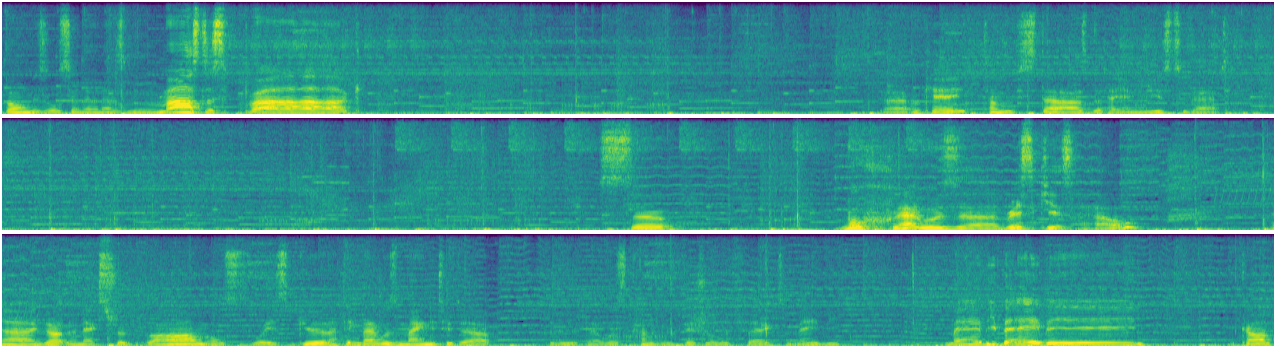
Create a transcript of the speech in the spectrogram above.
bomb is also known as Master Spark! Uh, okay, tons of stars, but I am used to that. So, whew, that was uh, risky as hell. Uh, I got an extra bomb, always good. I think that was magnitude up. That was kind of a visual effect, maybe. Maybe, baby! I can't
